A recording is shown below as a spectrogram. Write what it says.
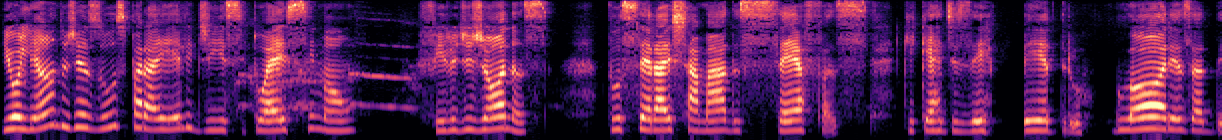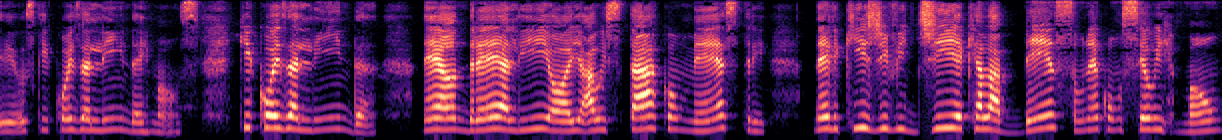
E olhando Jesus para ele, disse: Tu és Simão, filho de Jonas. Tu serás chamado Cefas, que quer dizer Pedro. Glórias a Deus. Que coisa linda, irmãos. Que coisa linda. Né, André ali, ó, ao estar com o mestre, né, ele quis dividir aquela bênção, né, com o seu irmão.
